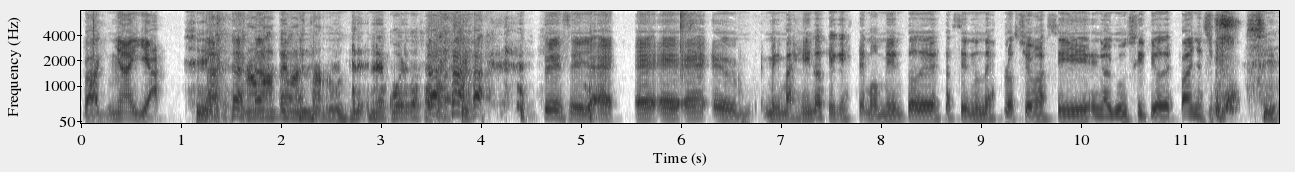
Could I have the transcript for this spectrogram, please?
Bagnaya. Sí, no más de Recuerdo sí. sí, eh, eh, me imagino que en este momento debe estar haciendo una explosión así en algún sitio de España. Sí.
